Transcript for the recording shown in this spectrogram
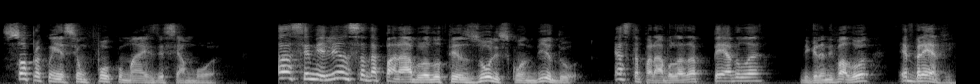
só para conhecer um pouco mais desse amor. A semelhança da parábola do tesouro escondido, esta parábola da pérola, de grande valor, é breve,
